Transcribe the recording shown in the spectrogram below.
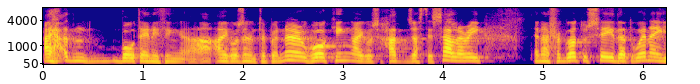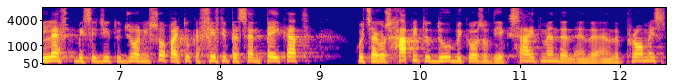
I hadn't bought anything. I, I was an entrepreneur working, I was, had just a salary. And I forgot to say that when I left BCG to join eShop, I took a 50% pay cut, which I was happy to do because of the excitement and, and, the, and the promise.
